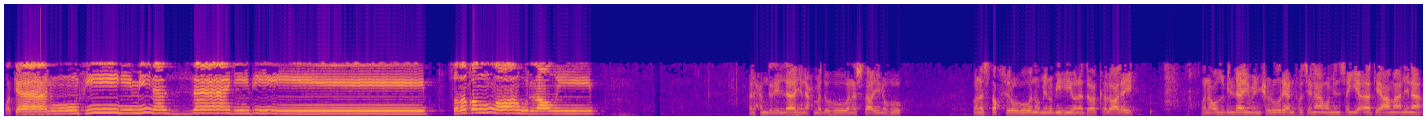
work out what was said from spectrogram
وكانوا فيه من الزاهدين. صدق الله العظيم. الحمد لله نحمده ونستعينه ونستغفره ونؤمن به ونتوكل عليه. ونعوذ بالله من شرور أنفسنا ومن سيئات أعمالنا.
